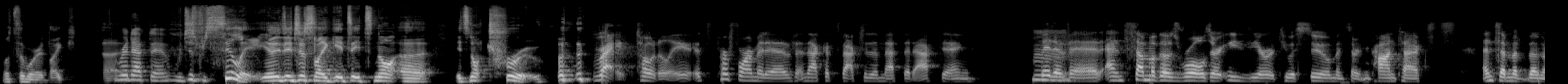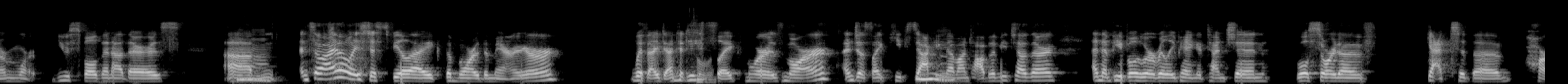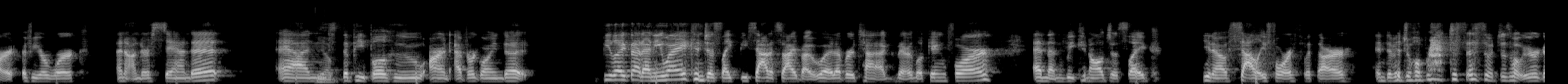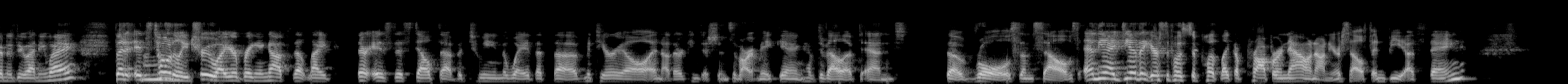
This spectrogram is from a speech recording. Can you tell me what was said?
what's the word like uh, reductive, just silly. It's just like it's it's not uh it's not true. right, totally. It's performative, and that gets back to the method acting mm. bit of hmm. it. And some of those roles are easier to assume in certain contexts, and some of them are more useful than others. Um, mm-hmm. And so I always just feel like the more the merrier with identities totally. like more is more and just like keep stacking mm-hmm. them on top of each other and then people who are really paying attention will sort of get to the heart of your work and understand it and yep. the people who aren't ever going to be like that anyway can just like be satisfied by whatever tag they're looking for and then we can all just like you know sally forth with our individual practices which is what we were going to do anyway but it's mm-hmm. totally true why you're bringing up that like there is this delta between the way that the material and other conditions of art making have developed and the roles themselves and the idea that you're supposed to put like a proper noun on yourself and be a thing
